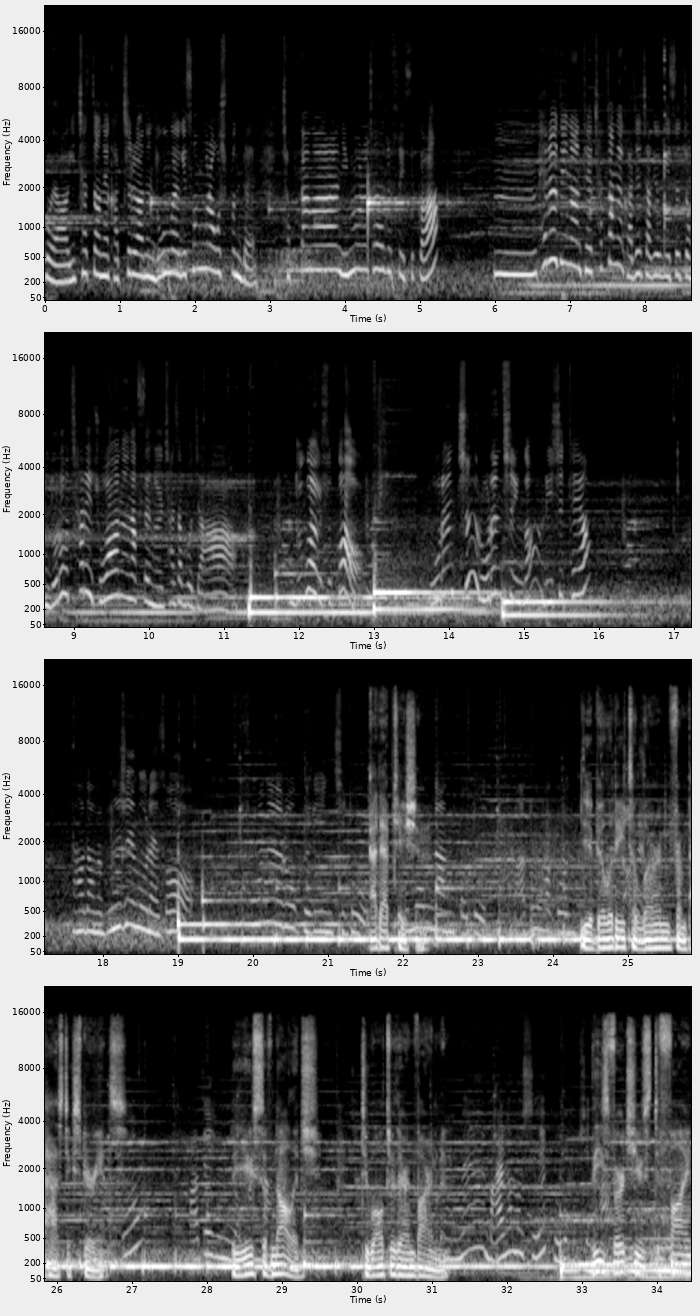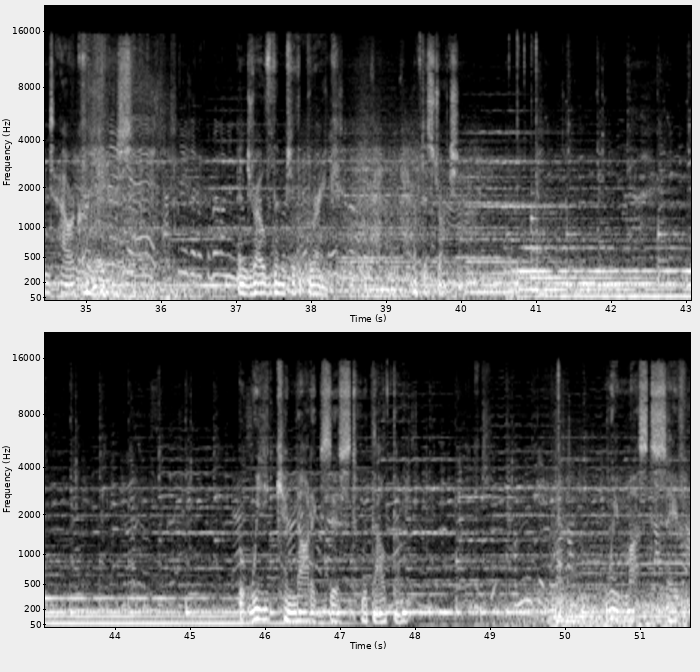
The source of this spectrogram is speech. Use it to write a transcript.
뭐야 이 차전의 가치를 아는 누군가에게 선물하고 싶은데 적당한 인물을 찾아줄 수 있을까? 음 페르디나한테 찻잔을 가질 자격이 있을 정도로 차를 좋아하는 학생을 찾아보자 누가 있을까? 로렌츠? 로렌츠인가? 리시테야? 자 그다음에 문실물에서 손으로 그린 지도 Adaptation. The ability to learn from past experience. The use of knowledge to alter their environment. These virtues defined our creators and drove them to the brink of destruction. But we cannot exist without them. We must save her.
